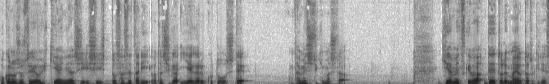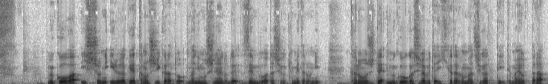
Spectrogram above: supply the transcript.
他の女性を引き合いに出し嫉妬させたり私が嫌がることをして試してきました。極めつけはデートで迷った時です。向こうは一緒にいるだけで楽しいからと何もしないので全部私が決めたのにかろうじて向こうが調べた生き方が間違っていて迷ったら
